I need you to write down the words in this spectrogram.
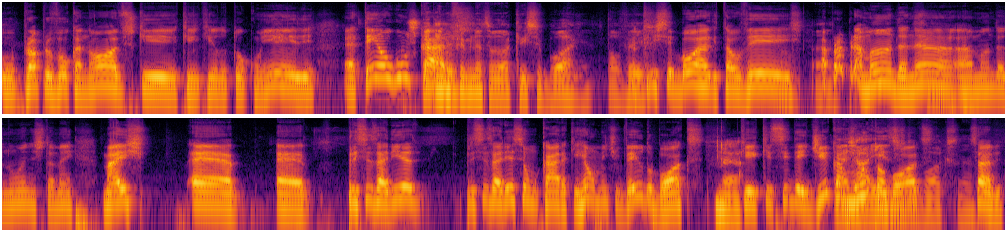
o próprio Volkanovski, que, que lutou com ele. É, tem alguns Pegar no caras. feminino a Chris Borg, talvez. A Chris Borg, talvez. Ah, é. A própria Amanda, né? A Amanda Nunes também. Mas é, é, precisaria, precisaria ser um cara que realmente veio do boxe, É. que, que se dedica muito ao boxe, boxe, né? sabe?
